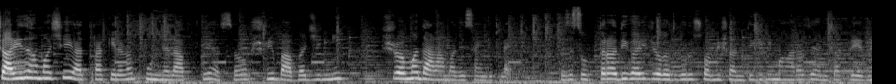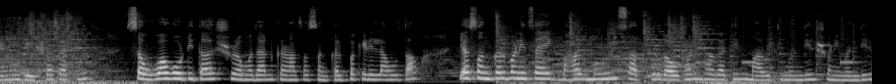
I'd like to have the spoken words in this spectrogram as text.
चारीधामाची यात्रा केल्यानं पुण्य लाभते असं श्री बाबाजींनी श्रमदानामध्ये सांगितलं आहे तसेच उत्तराधिकारी जगद्गुरू स्वामी शांतिगिरी महाराज यांच्या प्रेरणेने देशासाठी सव्वा कोटी तास श्रमदान करण्याचा संकल्प केलेला होता. या संकल्पनेचा एक भाग म्हणून सातपूर गावठाण भागातील मारुती मंदिर शनी मंदिर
